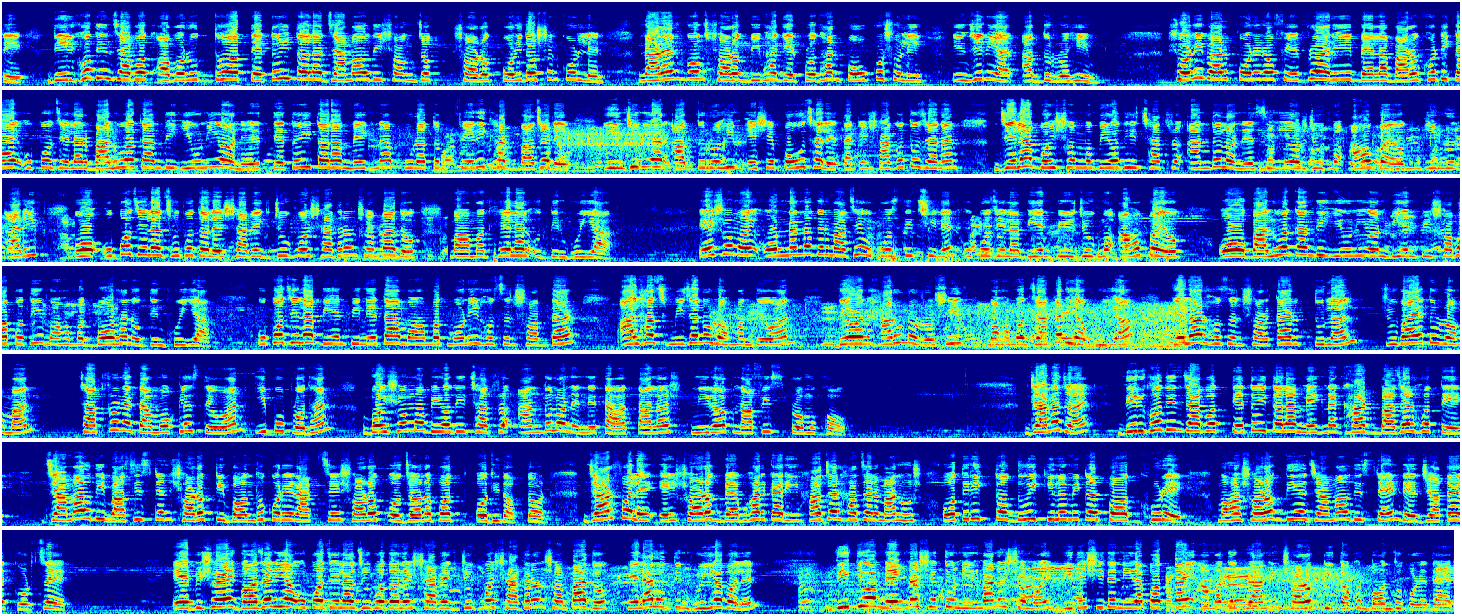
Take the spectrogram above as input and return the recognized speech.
নেতৃত্বে দীর্ঘদিন যাবৎ অবরুদ্ধ তেতইতলা জামালদি সংযোগ সড়ক পরিদর্শন করলেন নারায়ণগঞ্জ সড়ক বিভাগের প্রধান প্রকৌশলী ইঞ্জিনিয়ার আব্দুর রহিম। শনিবার পনেরো ফেব্রুয়ারি বেলা বারো ঘটিকায় উপজেলার বালুয়াকান্দি ইউনিয়নের তেতইতলা মেঘনা পুরাতন ফেরিঘাট বাজারে ইঞ্জিনিয়ার আব্দুর রহিম এসে পৌঁছালে তাকে স্বাগত জানান জেলা বৈষম্য বিরোধী ছাত্র আন্দোলনের সিনিয়র যুগ্ম আহ্বায়ক ইমরুল আরিফ ও উপজেলা যুবদলের সাবেক যুগ্ম সাধারণ সম্পাদক মোহাম্মদ হেলাল উদ্দিন ভুইয়া। এ সময় অন্যান্যদের মাঝে উপস্থিত ছিলেন উপজেলা বিএনপির যুগ্ম আহ্বায়ক ও বালুয়াকান্দি ইউনিয়ন বিএনপির সভাপতি মোহাম্মদ বোরহান উদ্দিন ভুইয়া, উপজেলা বিএনপি নেতা মোহাম্মদ মনির হোসেন সর্দার, আলহাজ মিজানুর রহমান দেওয়ান দেওয়ান হারুনুর রশিদ, মোহাম্মদ জাকারিয়া ভুইয়া দেলার হোসেন সরকার, দুলাল, জুবায়েদুর রহমান, ছাত্রনেতা মোখলেস দেওয়ান, ইপু প্রধান, বৈষম্য বিরোধী ছাত্র আন্দোলনের নেতা তালাশ, নীরব, নাফিস প্রমুখ। জানা যায় দীর্ঘদিন যাবৎ তেতইতলা মেঘনা ঘাট বাজার হতে জামালদি বাস স্ট্যান্ড সড়কটি বন্ধ করে রাখছে সড়ক ও জনপথ অধিদপ্তর। যার ফলে এই সড়ক ব্যবহারকারী হাজার হাজার মানুষ অতিরিক্ত দুই কিলোমিটার পথ ঘুরে মহাসড়ক দিয়ে জামালদি স্ট্যান্ডে যাতায়াত করছে। এ বিষয়ে গজারিয়া উপজেলা যুবদলের সাবেক যুগ্ম সাধারণ সম্পাদক হেলাল উদ্দিন ভুইয়া বলেন দ্বিতীয় মেঘনা সেতু নির্মাণের সময় বিদেশিদের নিরাপত্তায় আমাদের গ্রামীণ সড়কটি তখন বন্ধ করে দেয়।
